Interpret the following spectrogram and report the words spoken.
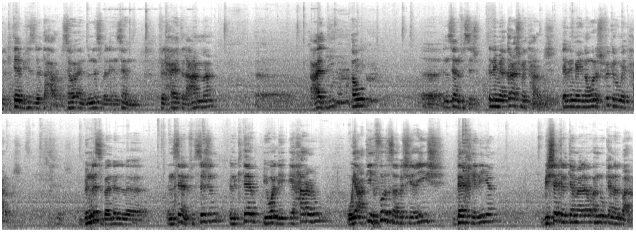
الكتاب يهز للتحرر سواء بالنسبة للانسان في الحياة العامة عادي أو إنسان في السجن. اللي ما يقرأش ما يتحررش اللي ما ينورش فكره ما يتحررش. بالنسبة للإنسان في السجن الكتاب يولي يحرره ويعطيه فرصة باش يعيش داخليا بشكل كما لو أنه كان البر.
